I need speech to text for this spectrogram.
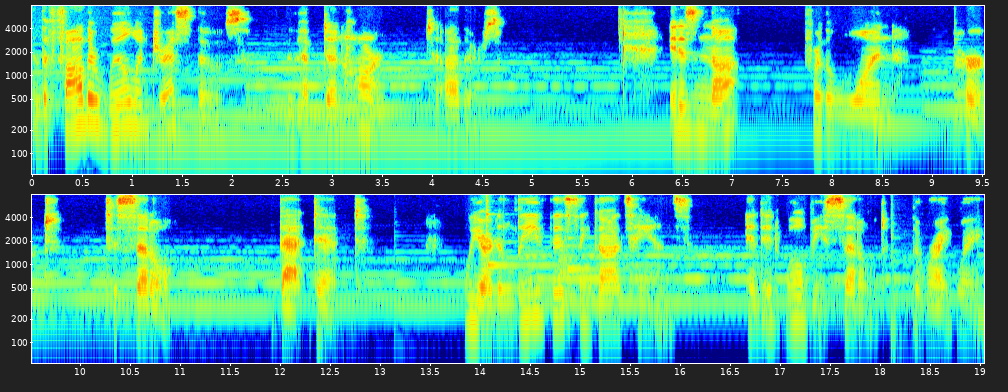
And the Father will address those who have done harm to others. It is not for the one hurt to settle that debt. We are to leave this in God's hands, and it will be settled the right way.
